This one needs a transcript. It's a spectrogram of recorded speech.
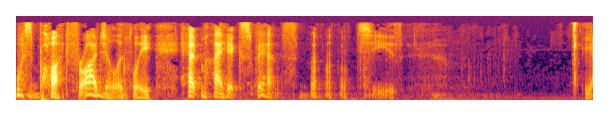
was bought fraudulently at my expense. Jeez. Yeah.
